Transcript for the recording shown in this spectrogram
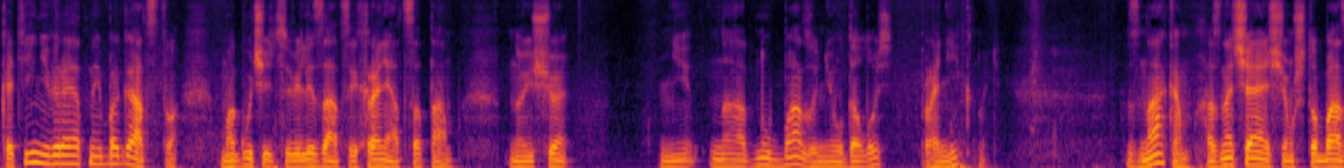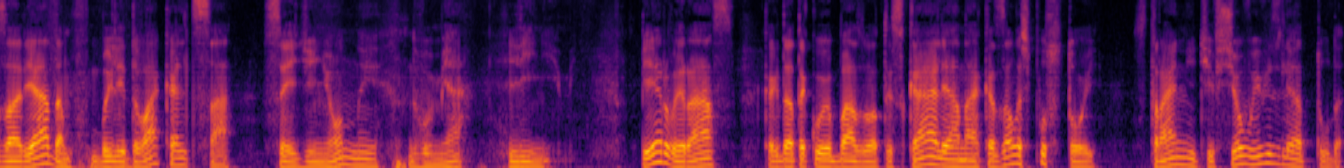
какие невероятные богатства могучей цивилизации хранятся там. Но еще ни на одну базу не удалось проникнуть. Знаком, означающим, что база рядом, были два кольца, соединенные двумя линиями. Первый раз, когда такую базу отыскали, она оказалась пустой. Странники все вывезли оттуда.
